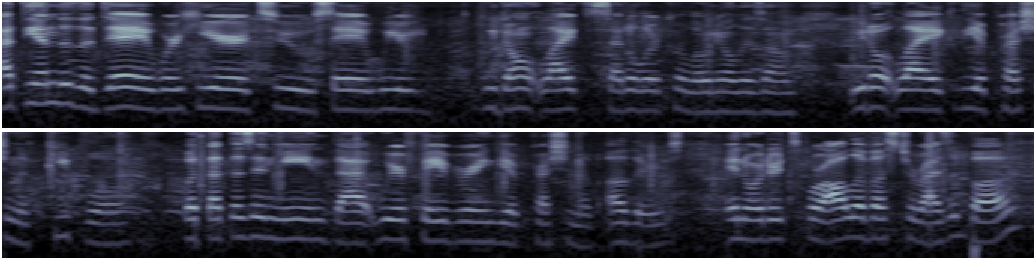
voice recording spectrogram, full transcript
At the end of the day, we're here to say we we don't like settler colonialism. We don't like the oppression of people, but that doesn't mean that we're favoring the oppression of others. In order for all of us to rise above,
